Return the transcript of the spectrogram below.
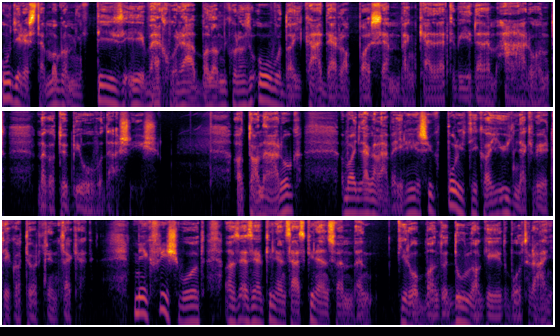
Úgy éreztem magam, mint tíz évvel korábban, amikor az óvodai káderrappal szemben kellett védelem Áront, meg a többi óvodás is. A tanárok, vagy legalább egy részük politikai ügynek vélték a történteket. Még friss volt az 1990-ben kirobbant Dunagét botrány,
